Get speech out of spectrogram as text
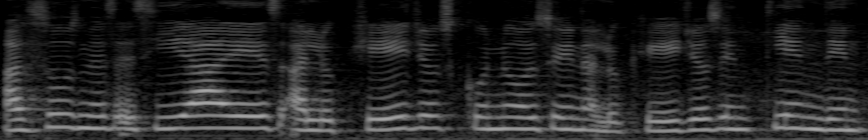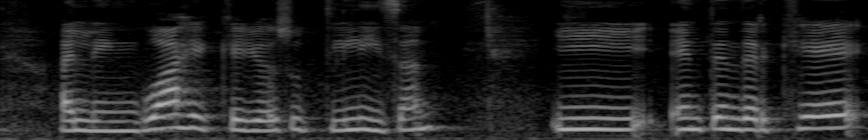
a sus necesidades, a lo que ellos conocen, a lo que ellos entienden, al lenguaje que ellos utilizan y entender que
